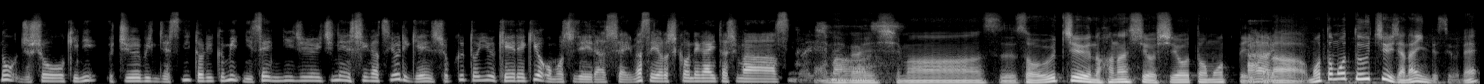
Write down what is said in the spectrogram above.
の受賞を機に宇宙ビジネスに取り組み、2021年4月より現職という経歴をお持ちでいらっしゃいます。よろしくお願いいたします。お願いします。お願いします。そう、宇宙の話をしようと思っていたら、もともと宇宙じゃないんですよね、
